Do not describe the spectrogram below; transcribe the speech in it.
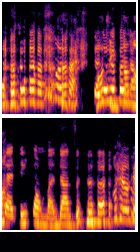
哇塞，好紧张哦！就是分享给听众们这样子。OK OK，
